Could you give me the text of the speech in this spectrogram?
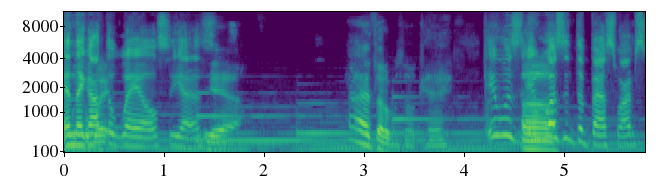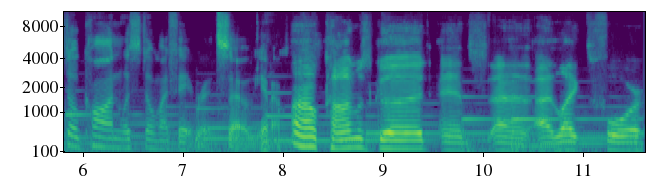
And they got way- the whales. Yes. yeah. I thought it was okay. It was. It Uh, wasn't the best one. I'm still. Khan was still my favorite. So you know. Oh, Khan was good, and uh, I liked four.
